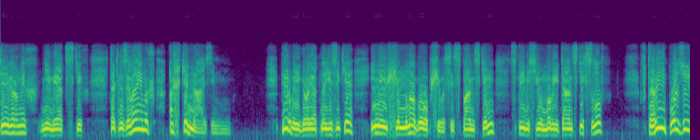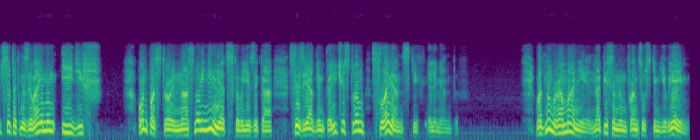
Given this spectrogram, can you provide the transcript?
северных немецких, так называемых ашкеназим. Первые говорят на языке, имеющем много общего с испанским, с примесью мавританских слов, вторые пользуются так называемым идиш. Он построен на основе немецкого языка с изрядным количеством славянских элементов. В одном романе, написанном французским евреем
